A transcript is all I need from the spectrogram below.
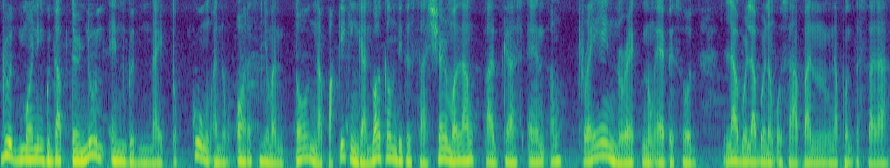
Good morning, good afternoon, and good night to kung anong oras nyo man to na pakikinggan. Welcome dito sa Share Mo Lang Podcast and ang train wreck nung episode. Labo-labo ng usapan napunta sa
